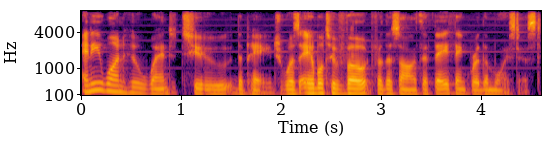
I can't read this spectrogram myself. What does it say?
anyone who went to the page was able to vote for the songs that they think were the moistest.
